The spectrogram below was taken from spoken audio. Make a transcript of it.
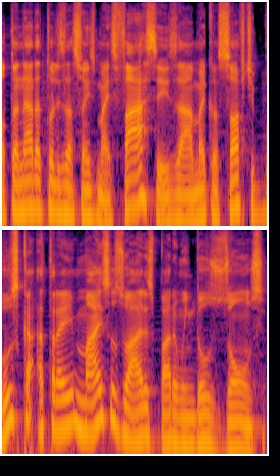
Ao tornar atualizações mais fáceis, a Microsoft busca atrair mais usuários para o Windows 11.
